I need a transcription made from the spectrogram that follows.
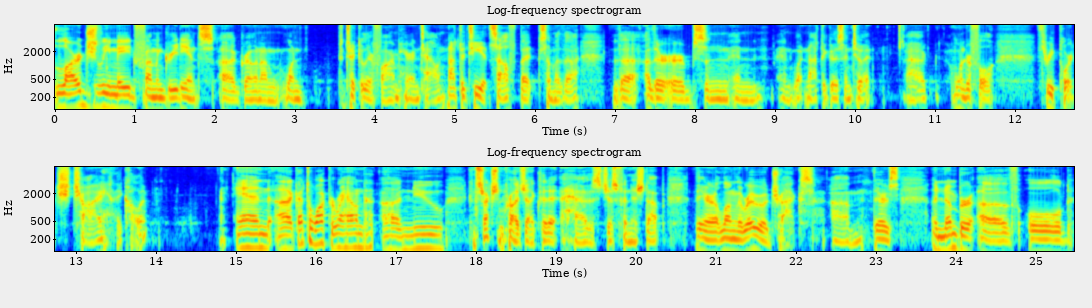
largely made from ingredients uh, grown on one particular farm here in town. Not the tea itself, but some of the the other herbs and and and whatnot that goes into it. Uh, wonderful three porch chai they call it and uh, got to walk around a new construction project that it has just finished up there along the railroad tracks. Um, there's a number of old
